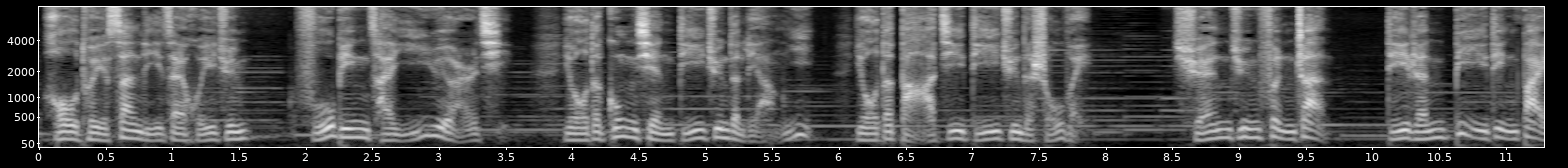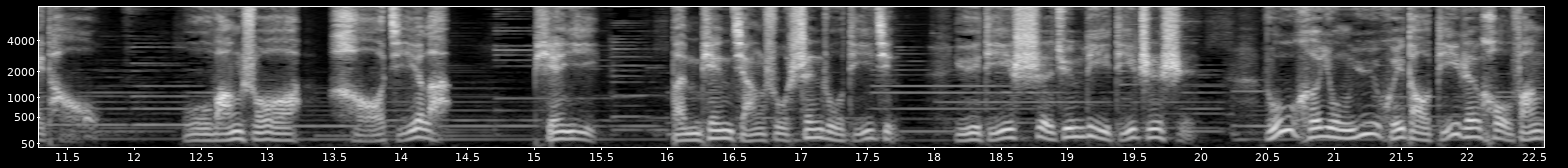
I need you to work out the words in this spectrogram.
后退三里再回军，伏兵才一跃而起。有的攻陷敌军的两翼，有的打击敌军的首尾，全军奋战，敌人必定败逃。武王说：“好极了。”偏义，本篇讲述深入敌境，与敌势均力敌之时。如何用迂回到敌人后方，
